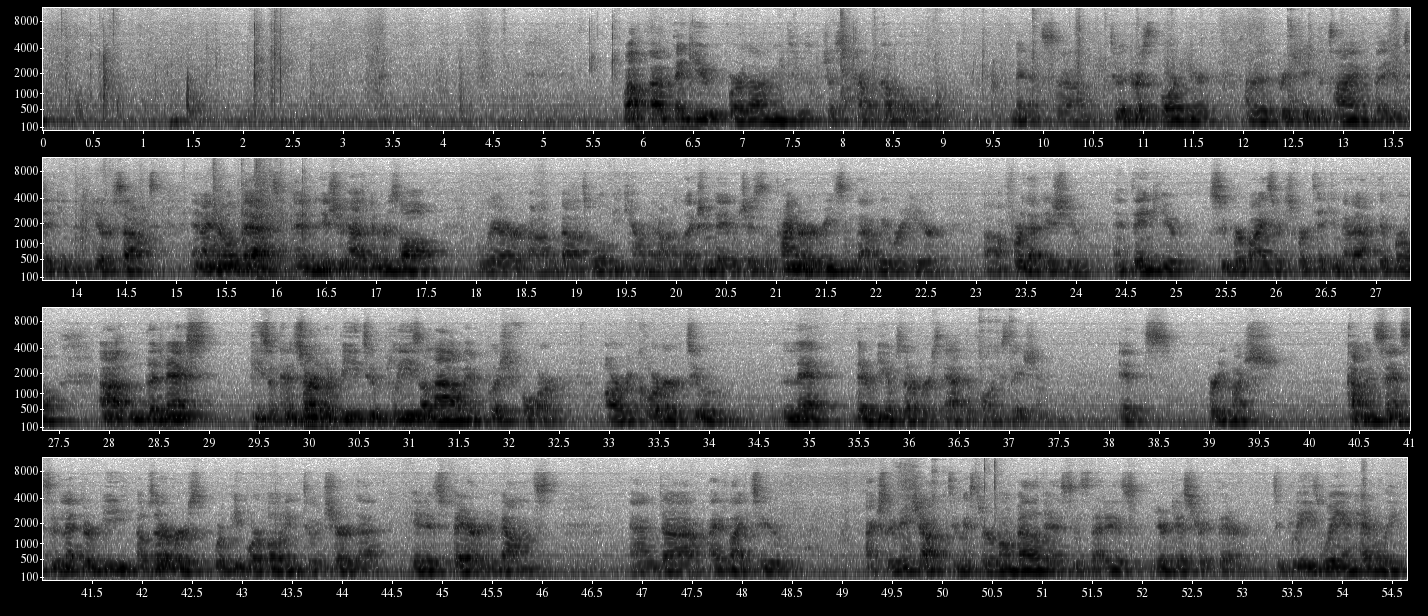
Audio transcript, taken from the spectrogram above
Thank you for allowing me to just have a couple of minutes uh, to address the board here. I really appreciate the time that you're taking to hear us out. And I know that an issue has been resolved where uh, the ballots will be counted on election day, which is the primary reason that we were here uh, for that issue. And thank you supervisors for taking that active role. Uh, The next piece of concern would be to please allow and push for our recorder to let there be observers at the polling station. It's pretty much common sense to let there be observers where people are voting to ensure that it is fair and balanced. And uh, I'd like to actually reach out to Mr. Ramon Valadez, since that is your district there, to please weigh in heavily.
